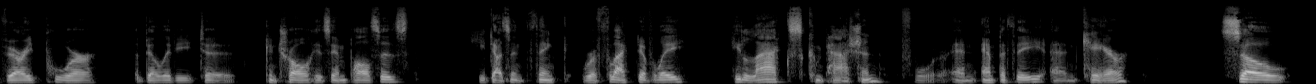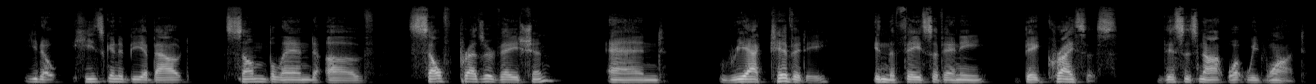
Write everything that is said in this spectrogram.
very poor ability to control his impulses. He doesn't think reflectively. He lacks compassion for and empathy and care. So, you know, he's going to be about some blend of self preservation and reactivity in the face of any big crisis. This is not what we'd want.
